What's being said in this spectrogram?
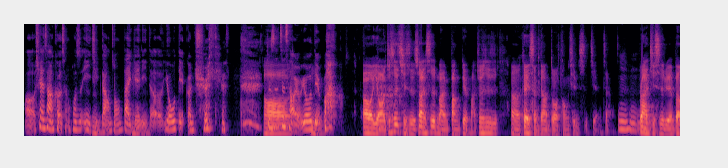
呃，线上课程或是疫情嗯当中带给你的优点跟缺点，哦就是至少有优点吧？哦，有，就 是其实算是蛮方便嘛，就是呃，可以省掉很多通勤时间这样。嗯哼，不然其实原本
